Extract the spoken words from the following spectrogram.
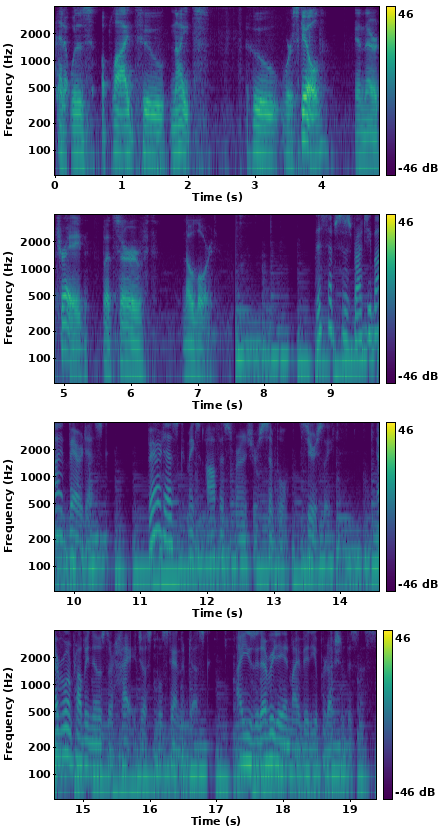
and it was applied to knights who were skilled in their trade but served no lord. This episode is brought to you by Varidesk. Varidesk makes office furniture simple. Seriously. Everyone probably knows their height adjustable stand up desk. I use it every day in my video production business.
